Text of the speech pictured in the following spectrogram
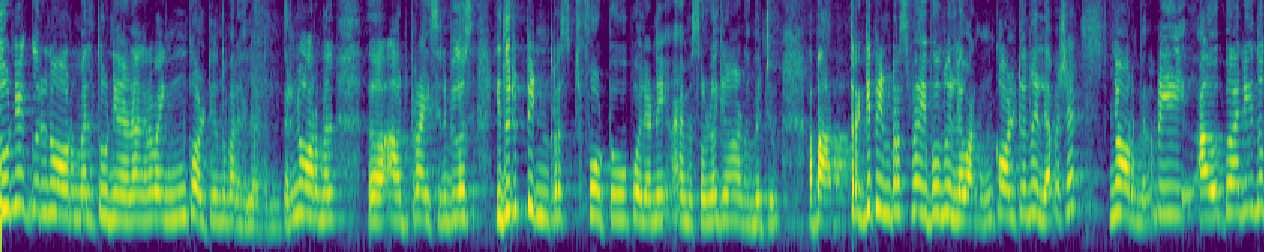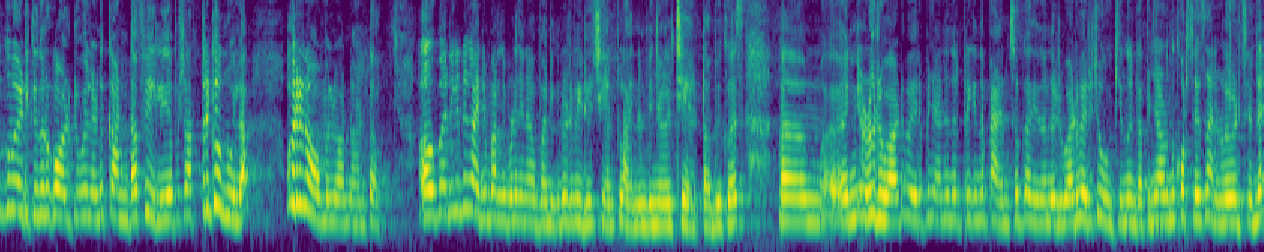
തുണിയൊക്കെ ഒരു നോർമൽ തുണിയാണ്. അങ്ങനെ ഭയങ്കര ക്വാളിറ്റി ഒന്നും പറയാനില്ല കേട്ടോ. നമുക്കൊരു നോർമൽ ആ ഒരു പ്രൈസിന് ബിക്കോസ് ഇതൊരു പിൻട്രസ്റ്റ് ഫോട്ടോ പോലെയാണ് ആമസോണിലൊക്കെ കാണാൻ പറ്റും. അപ്പോൾ അത്രയ്ക്ക് പിൻട്രസ്റ്റ് വൈബൊന്നും ഇല്ല വൺ ക്വാളിറ്റി ഒന്നും ഇല്ല പക്ഷേ നോർമൽ നമ്മൾ ഈ അർബാനിൽ നിന്നൊക്കെ മേടിക്കുന്ന ഒരു ക്വാളിറ്റി പോലെയാണ് കണ്ട ഫീൽ ചെയ്യുക. പക്ഷേ അത്രയ്ക്കൊന്നുമില്ല ഒരു നോർമൽ വണ്ണാണ് കേട്ടോ. ഔബാനിക്കിന്റെ കാര്യം പറഞ്ഞപ്പോൾ ഞാൻ ഔബാനിക്കിന്റെ ഒരു വീഡിയോ ചെയ്യാൻ പ്ലാൻ ഉണ്ട്. ഞാൻ ചെയ്യാം കേട്ടോ. ബിക്കോസ് ഒരുപാട് പേര് ഇപ്പോൾ ഞാൻ ഇട്ടിരിക്കുന്ന പാൻസൊക്കെ അതിൽ നിന്ന് ഒരുപാട് പേര് ചോദിക്കുന്നുണ്ട്. അപ്പോൾ ഞാൻ അവിടെ നിന്ന് കുറച്ച് സാധനങ്ങൾ മേടിച്ചിട്ടുണ്ട്.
